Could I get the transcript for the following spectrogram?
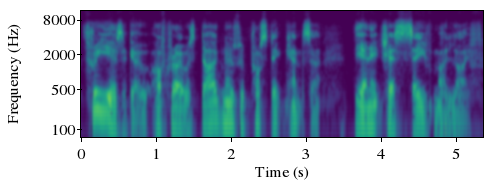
Three years ago, after I was diagnosed with prostate cancer, the NHS saved my life.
